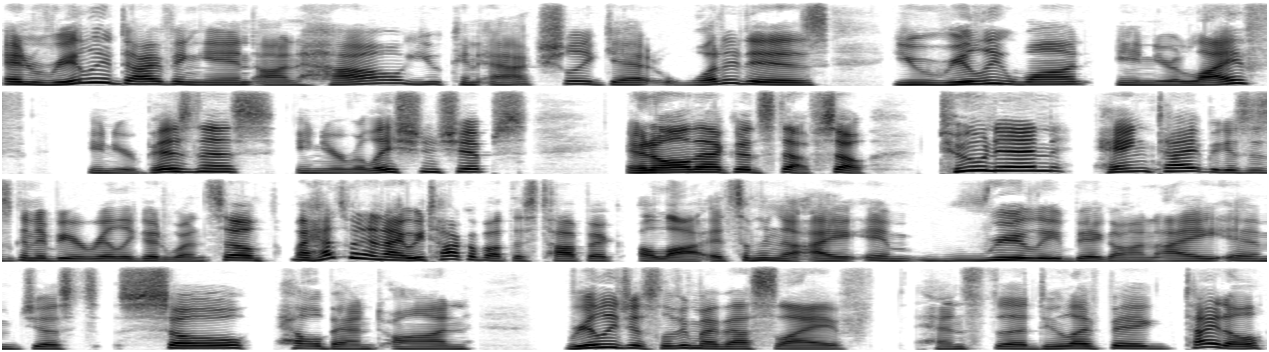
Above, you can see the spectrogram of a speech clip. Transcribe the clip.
and really diving in on how you can actually get what it is you really want in your life, in your business, in your relationships, and all that good stuff. So, tune in, hang tight because this is going to be a really good one. So, my husband and I, we talk about this topic a lot. It's something that I am really big on. I am just so hell bent on really just living my best life, hence the Do Life Big title.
